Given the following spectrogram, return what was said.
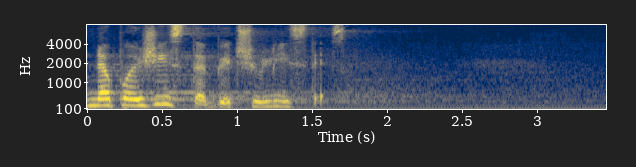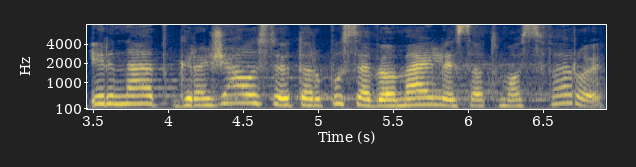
nepažįsta bičiulystės. Ir net gražiausioje tarpusavio meilės atmosferoje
